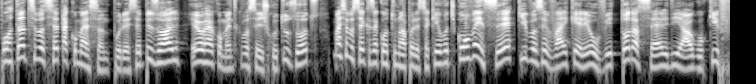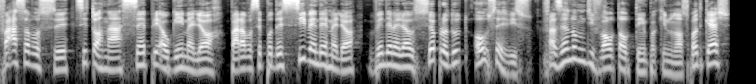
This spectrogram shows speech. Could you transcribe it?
Portanto, se você está começando por esse episódio, eu recomendo que você escute os outros. Mas se você quiser continuar por esse aqui, eu vou te convencer que você vai querer ouvir toda a série de algo que faça você se tornar sempre alguém melhor, para você poder se vender melhor, vender melhor o seu produto ou serviço. Fazendo um de volta ao tempo aqui no nosso podcast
